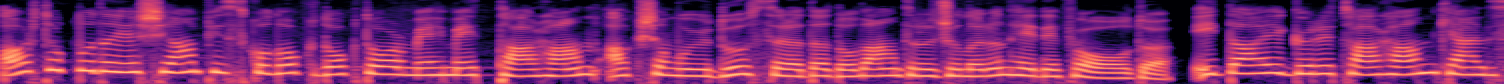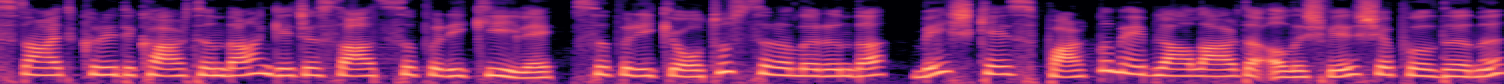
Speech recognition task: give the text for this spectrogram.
Artuklu'da yaşayan psikolog Doktor Mehmet Tarhan akşam uyuduğu sırada dolandırıcıların hedefi oldu. İddiaya göre Tarhan kendisine ait kredi kartından gece saat 02 ile 02.30 sıralarında 5 kez farklı meblağlarda alışveriş yapıldığını,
